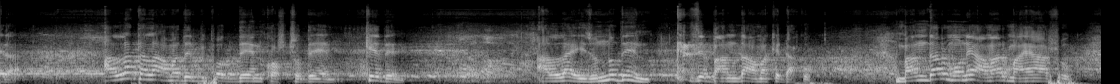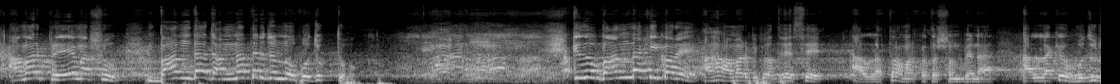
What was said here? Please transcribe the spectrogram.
ভাইরা আল্লাহ তালা আমাদের বিপদ দেন, কষ্ট দেন। কে দেন? আল্লাহ এই জন্য দেন যে বান্দা আমাকে ডাকুক। বান্দার মনে আমার মায়া আসুক, আমার প্রেম আসুক, বান্দা জান্নাতের জন্য উপযুক্ত হোক। কিন্তু বান্দা কি করে? আহা, আমার বিপদ হয়েছে। আল্লাহ তো আমার কথা শুনবে না। আল্লাহকে হুজুর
